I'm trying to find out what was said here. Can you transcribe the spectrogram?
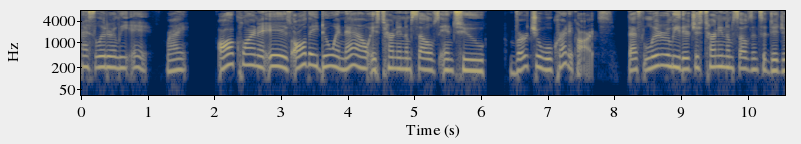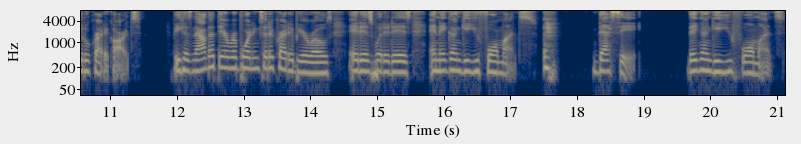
That's literally it, right? All Klarna is, all they doing now is turning themselves into virtual credit cards. That's literally, they're just turning themselves into digital credit cards. Because now that they're reporting to the credit bureaus, it is what it is, and they're gonna give you four months. That's it. They're gonna give you four months.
